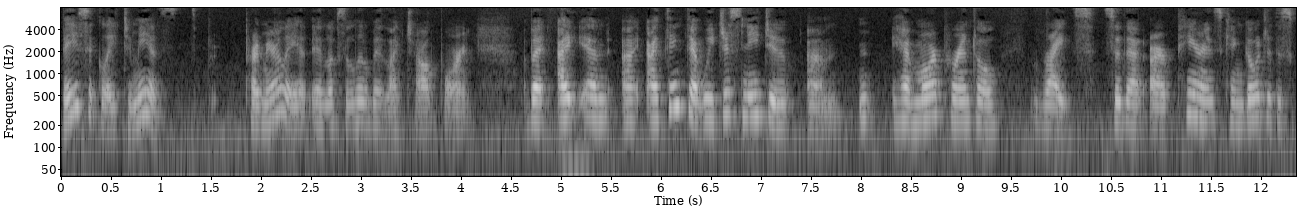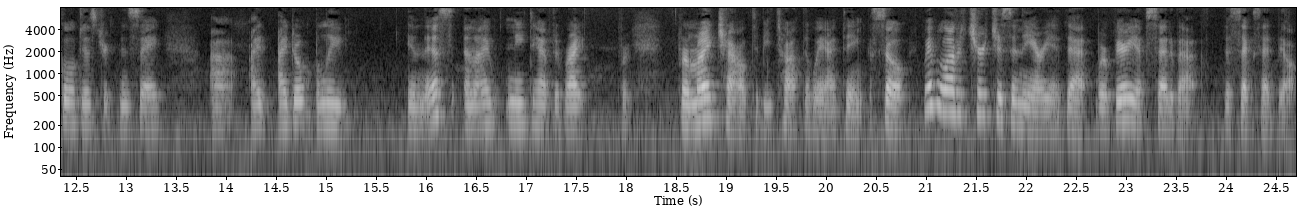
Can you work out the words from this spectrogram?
basically, to me, it's primarily it, it looks a little bit like child porn. But I and I, I think that we just need to um, have more parental rights so that our parents can go to the school district and say, uh, I, I don't believe in this, and I need to have the right for, for my child to be taught the way I think. So we have a lot of churches in the area that were very upset about the sex ed bill,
